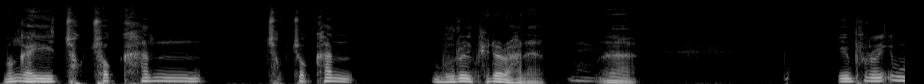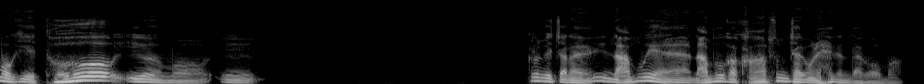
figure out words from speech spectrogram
뭔가 이 촉촉한 촉촉한 물을 필요로 하는 네. 예. 이 푸른 임목이 더 이거 뭐 이 그런 거 있잖아요. 이 나무에 나무가 광합성 작용을 해야 된다고 막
